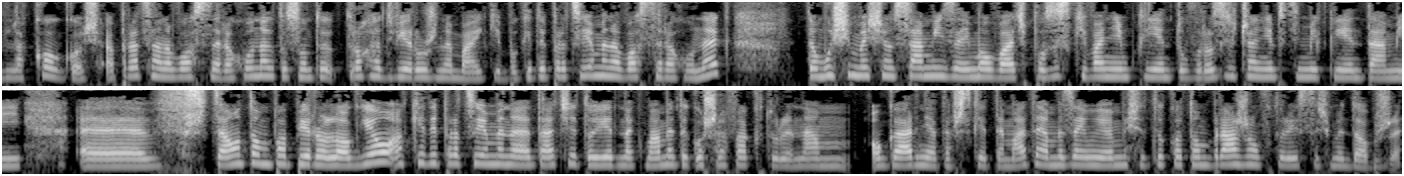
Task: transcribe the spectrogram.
dla kogoś, a praca na własny rachunek to są to trochę dwie różne bajki, bo kiedy pracujemy na własny rachunek, to musimy się sami zajmować pozyskiwaniem klientów, rozliczaniem z tymi klientami, e, całą tą papierologią, a kiedy pracujemy na etacie, to jednak mamy tego szefa, który nam ogarnia te wszystkie tematy, a my zajmujemy się tylko tą branżą, w której jesteśmy dobrzy.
